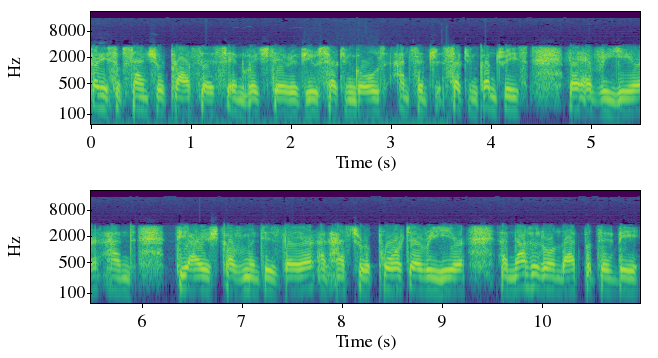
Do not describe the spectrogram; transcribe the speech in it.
very substantial process in which they review certain goals and certain countries uh, every year. And the Irish government is there and has to report every year. And not only that, but there'd be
